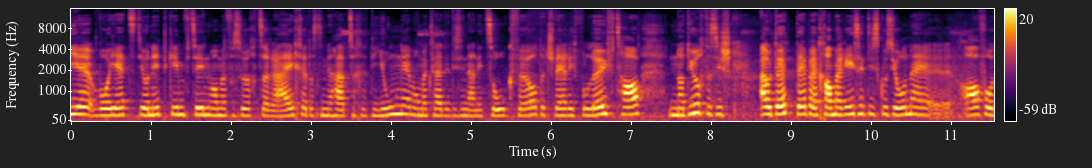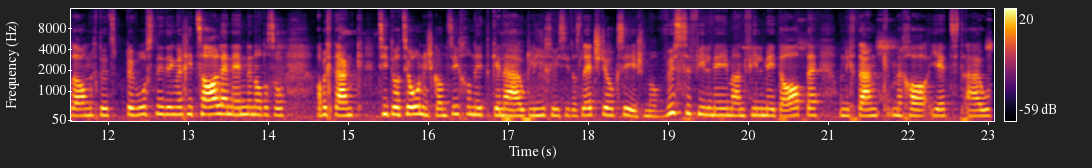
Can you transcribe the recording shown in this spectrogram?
Die, die jetzt ja nicht geimpft sind, die man versucht zu erreichen, das sind ja hauptsächlich die Jungen, wo man gesagt hat, die sind auch nicht so gefördert, schwere Verläufe zu haben. Natürlich, das ist auch dort eben, kann man riesige Diskussionen äh, anfangen. Da ich jetzt bewusst nicht irgendwelche Zahlen nennen oder so. Aber ich denke, die Situation ist ganz sicher nicht genau gleich, wie sie das letzte Jahr war. Wir wissen viel mehr, wir haben viel mehr Daten und ich denke, man kann jetzt auch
